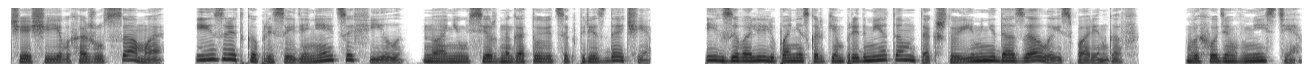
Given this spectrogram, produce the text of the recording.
Чаще я выхожу сама, и изредка присоединяется Фил, но они усердно готовятся к пересдаче. Их завалили по нескольким предметам, так что им не до зала и спаррингов. Выходим вместе,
